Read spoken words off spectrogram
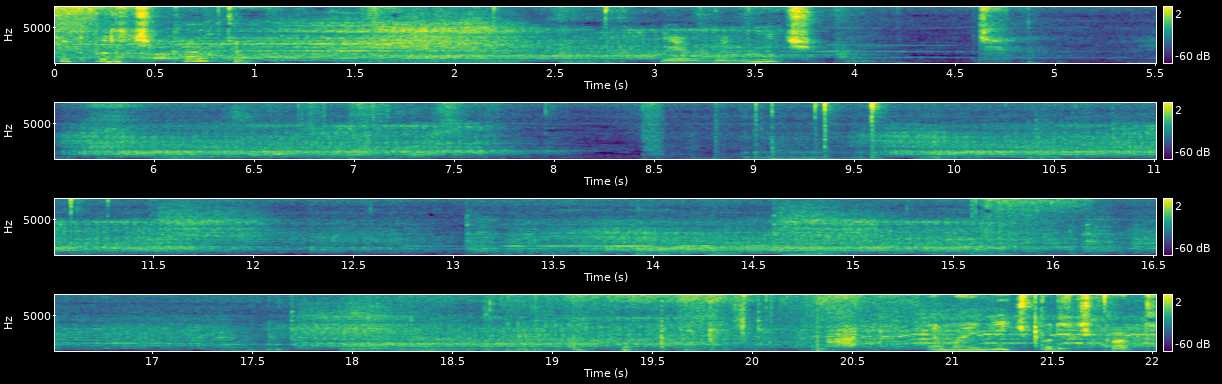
тут перечекати. Якби ніч. Я маю ніч перечекати.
